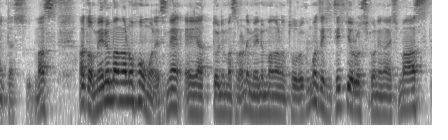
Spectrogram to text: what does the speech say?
いいたします。あと、メルマガの方もですね、えやっておりますので、メルマガの登録もぜひぜひよろしくお願いします。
